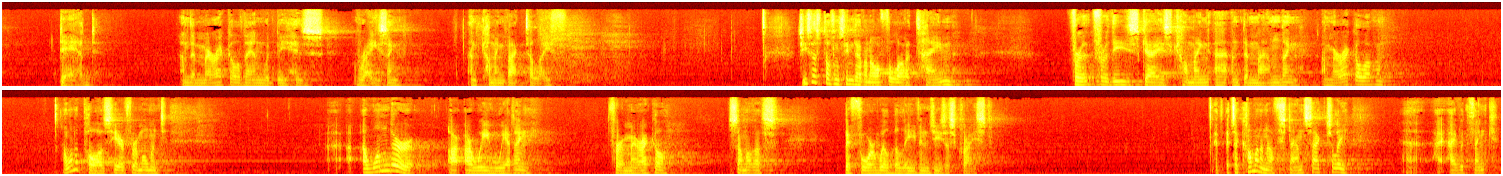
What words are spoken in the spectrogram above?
dead. And the miracle then would be his rising and coming back to life. Jesus doesn't seem to have an awful lot of time for, for these guys coming uh, and demanding a miracle of him. I want to pause here for a moment. I wonder are, are we waiting for a miracle, some of us, before we'll believe in Jesus Christ? It's a common enough stance, actually, uh, I, I would think.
